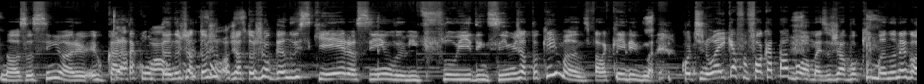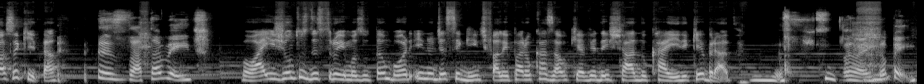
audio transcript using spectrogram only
nossa senhora, eu- o cara tá Tá contando, eu já tô, já tô jogando o isqueiro, assim, o fluido em cima e já tô queimando. Você fala que ele. Continua aí que a fofoca tá boa, mas eu já vou queimando o negócio aqui, tá? Exatamente. Bom, aí juntos destruímos o tambor e no dia seguinte falei para o casal que havia deixado cair e quebrado. Ah, Ainda bem.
